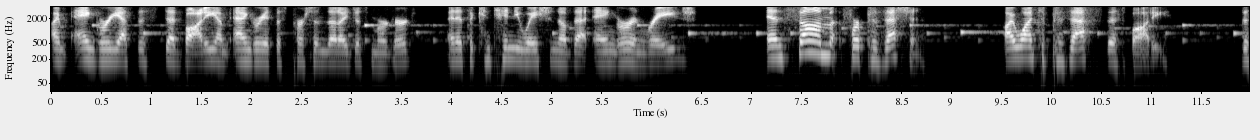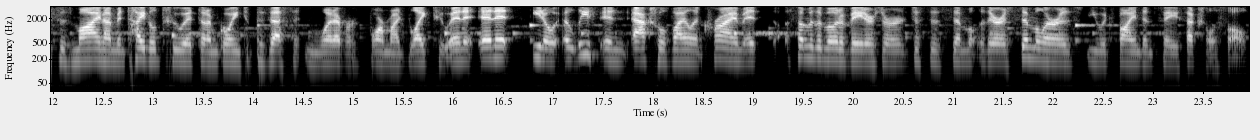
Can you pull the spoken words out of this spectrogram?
I'm angry at this dead body. I'm angry at this person that I just murdered. And it's a continuation of that anger and rage. And some for possession. I want to possess this body. This is mine. I'm entitled to it, and I'm going to possess it in whatever form I'd like to. And it, and it, you know, at least in actual violent crime, it some of the motivators are just as similar. They're as similar as you would find in, say, sexual assault,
